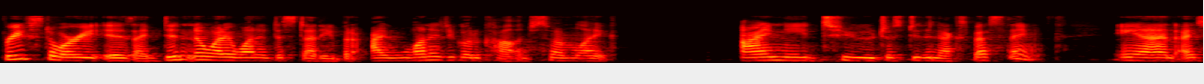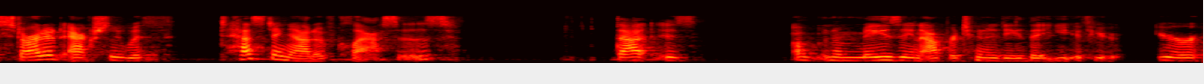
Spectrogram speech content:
Brief story is I didn't know what I wanted to study, but I wanted to go to college. So I'm like, I need to just do the next best thing. And I started actually with testing out of classes. That is an amazing opportunity that you, if you're, you're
